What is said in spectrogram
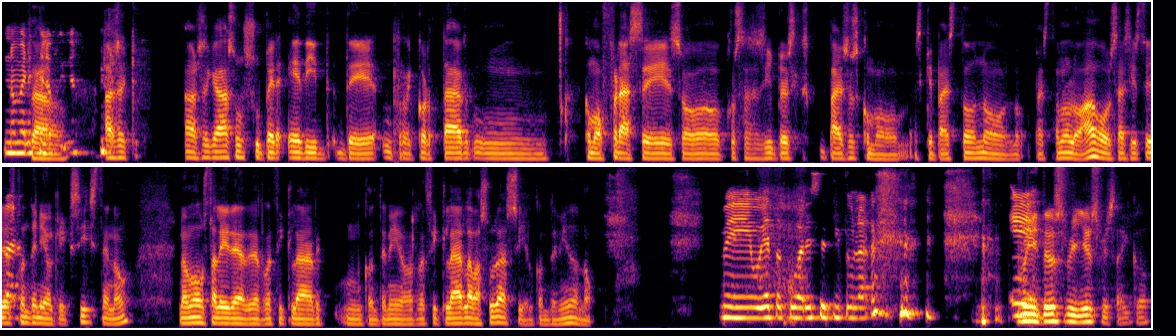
no merece la pena. A ver que, que hagas un super edit de recortar mm, como frases o cosas así, pero es que para eso es como, es que para esto no, para esto no lo hago, o sea, si esto ya es contenido que existe, ¿no? No me gusta la idea de reciclar un contenido, reciclar la basura, sí, el contenido no. Me voy a tatuar ese titular. Reduce, reuse, recycle.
